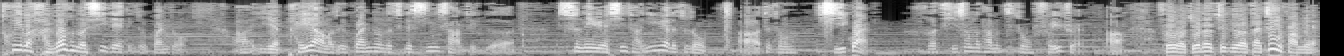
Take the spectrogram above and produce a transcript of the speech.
推了很多很多系列给这个观众，啊，也培养了这个观众的这个欣赏这个室内乐、欣赏音乐的这种啊这种习惯，和提升了他们这种水准啊。所以我觉得这个在这方面，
